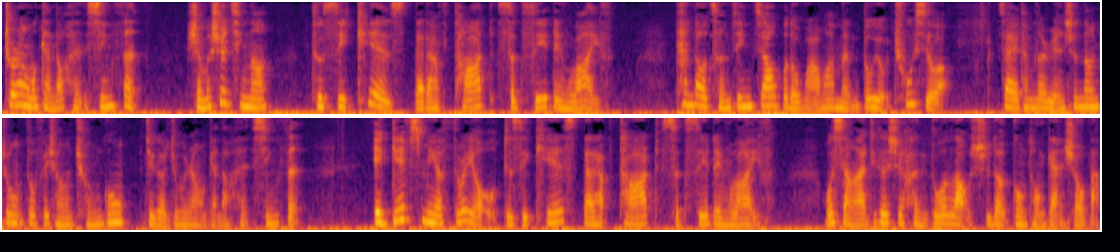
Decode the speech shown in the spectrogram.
这让我感到很兴奋。什么事情呢？To see kids that I've taught succeed in life，看到曾经教过的娃娃们都有出息了，在他们的人生当中都非常成功，这个就会让我感到很兴奋。It gives me a thrill to see kids that have taught succeed in life. 我想啊，这个是很多老师的共同感受吧。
